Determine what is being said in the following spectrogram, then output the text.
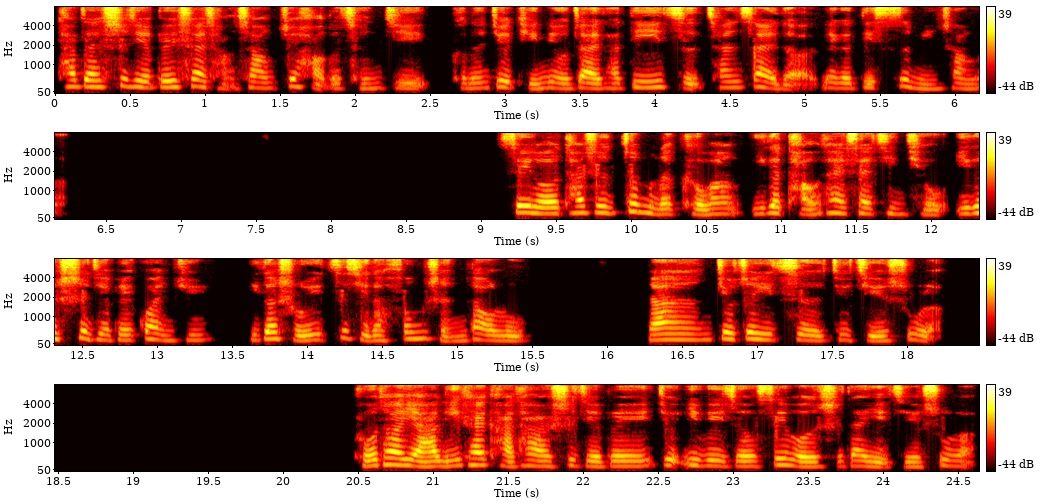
他在世界杯赛场上最好的成绩，可能就停留在他第一次参赛的那个第四名上了。C 罗他是这么的渴望一个淘汰赛进球，一个世界杯冠军，一个属于自己的封神道路，然而就这一次就结束了。葡萄牙离开卡塔尔世界杯，就意味着 C 罗的时代也结束了。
